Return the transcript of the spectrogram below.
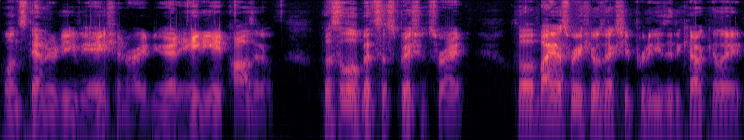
one standard deviation, right? You had 88 positive. That's a little bit suspicious, right? So the bias ratio is actually pretty easy to calculate.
